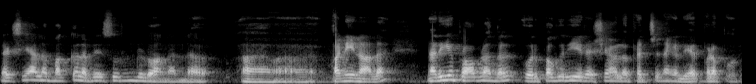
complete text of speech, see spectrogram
ரஷ்யாவில் மக்கள் அப்படியே சுருண்டுடுவாங்க அந்த பனினால் நிறைய ப்ராப்ளங்கள் ஒரு பகுதியை ரஷ்யாவில் பிரச்சனைகள் ஏற்பட போகுது.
